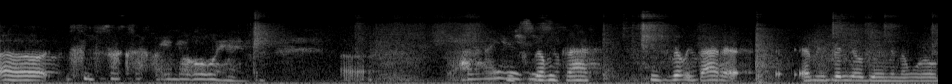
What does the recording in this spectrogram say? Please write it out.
Uh, he sucks at Rainbow and Why he's really bad. He's really bad at every video game in the world.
